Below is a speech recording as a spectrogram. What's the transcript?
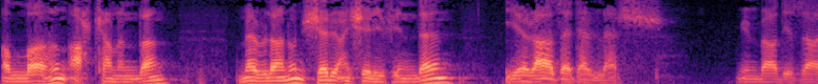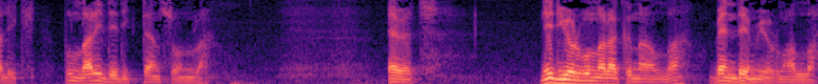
Allah'ın ahkamından, Mevla'nın şer'i şerifinden iraz ederler. Min ba'di zalik. Bunları dedikten sonra. Evet. Ne diyor bunlar hakkında Allah? Ben demiyorum Allah.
